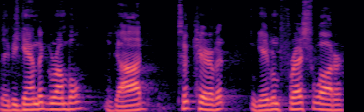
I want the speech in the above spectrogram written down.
They began to grumble. God took care of it and gave them fresh water.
